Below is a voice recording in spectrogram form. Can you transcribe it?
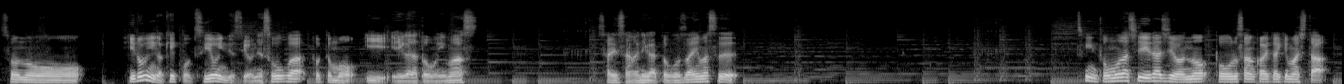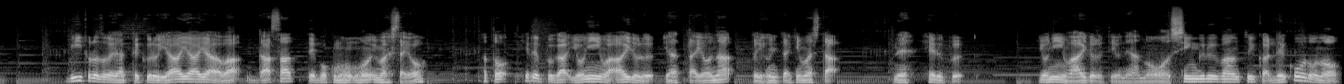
その、ヒロインが結構強いんですよね。そこがとてもいい映画だと思います。サリさんありがとうございます。次に友達ラジオのトールさんからいただきました。ビートルズがやってくるヤーヤーヤーはダサって僕も思いましたよ。あと、ヘルプが4人はアイドルやったよなというふうにいただきました。ね、ヘルプ。4人はアイドルっていうね、あの、シングル版というか、レコードの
